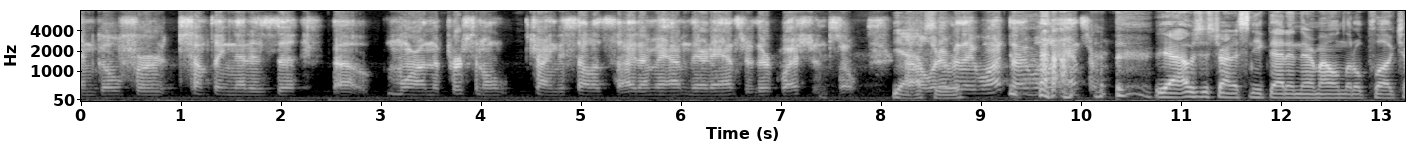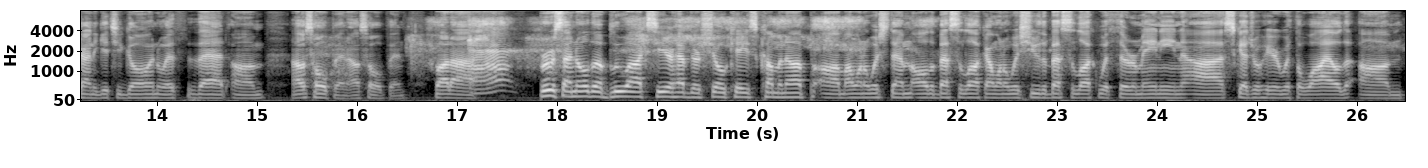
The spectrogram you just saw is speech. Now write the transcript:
and go for something that is uh, uh, more on the personal trying to sell its side. I mean, I'm there to answer their questions. So Yeah, uh, whatever they want, I will answer. yeah, I was just trying to sneak that in there, my own little plug, trying to get you going with that. Um, I was hoping, I was hoping, but uh, Mhm. Bruce, I know the Blue Ox here have their showcase coming up. Um, I want to wish them all the best of luck. I want to wish you the best of luck with the remaining uh, schedule here with the Wild. Um,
